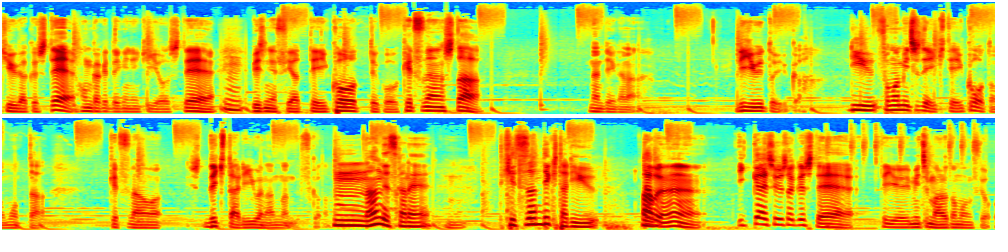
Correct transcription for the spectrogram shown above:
休学して本格的に起業してうん。ビジネスやっていこうってこう決断したなんていうかな理由というか理由。その道で生きていこうと思った決断はできた理由は何なんですか、うんなんですかね。うん。決断できた理由。まあ。多分一回就職してっていう道もあると思うんですよ。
